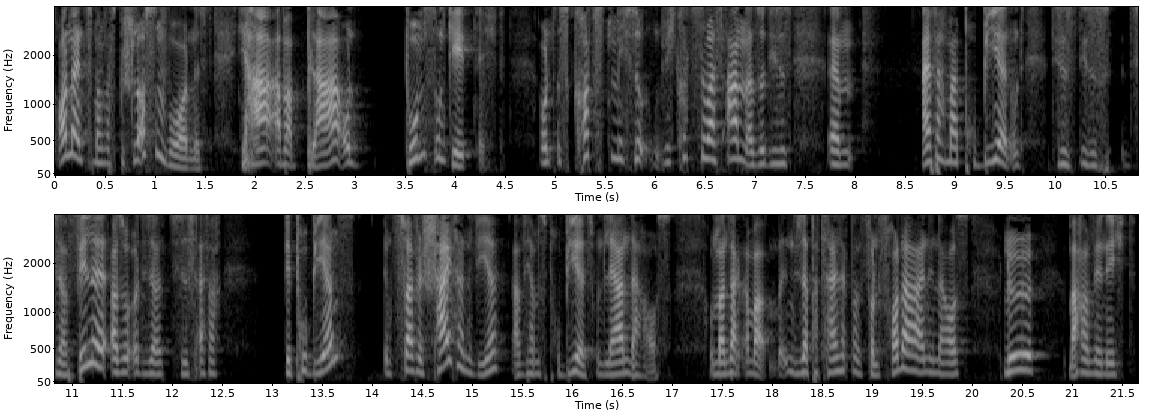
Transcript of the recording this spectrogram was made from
online zu machen, was beschlossen worden ist. Ja, aber bla und bums und geht nicht. Und es kotzt mich so, mich kotzt sowas an. Also dieses, ähm, einfach mal probieren und dieses, dieses, dieser Wille, also dieser, dieses einfach, wir probieren's, im Zweifel scheitern wir, aber wir haben es probiert und lernen daraus. Und man sagt aber, in dieser Partei sagt man von vornherein hinaus, nö, machen wir nicht,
